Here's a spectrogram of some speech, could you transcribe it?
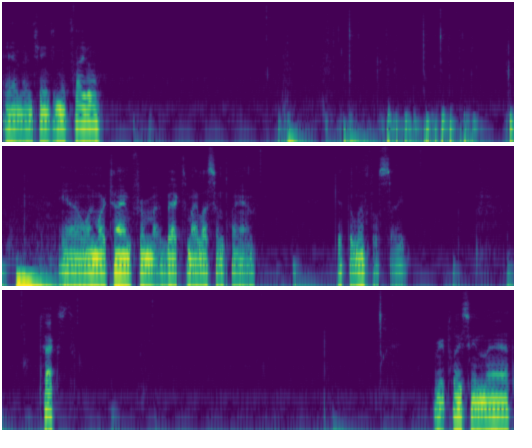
And then changing the title. And one more time from back to my lesson plan. Get the lymphocyte text. Replacing that.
